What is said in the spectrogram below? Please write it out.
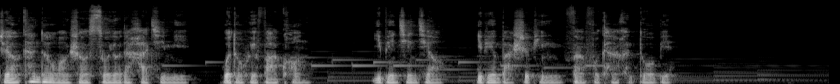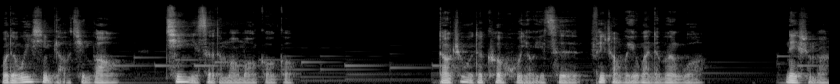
只要看到网上所有的哈基米，我都会发狂，一边尖叫一边把视频反复看很多遍。我的微信表情包清一色的猫猫狗狗，导致我的客户有一次非常委婉的问我：“那什么，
